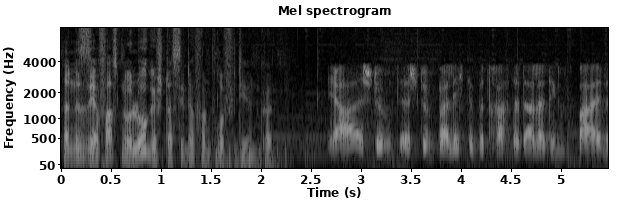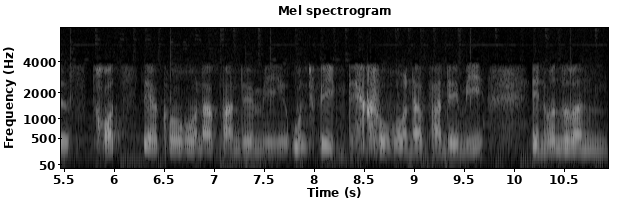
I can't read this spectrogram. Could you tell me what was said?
dann ist es ja fast nur logisch, dass Sie davon profitieren können. Ja, es stimmt, es stimmt bei Lichte betrachtet allerdings beides. Trotz der Corona-Pandemie und wegen der Corona-Pandemie. In unseren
